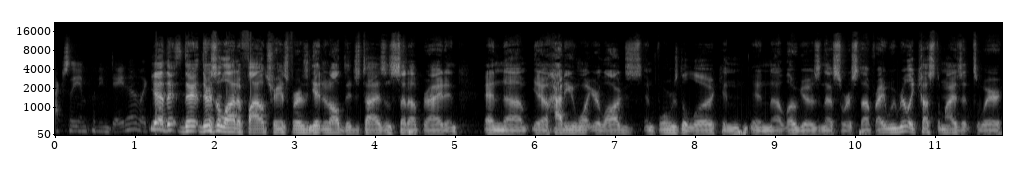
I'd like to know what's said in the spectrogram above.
actually inputting data? Like yeah there, there, there's a lot of file transfers and getting it all digitized and set up right and and um, you know how do you want your logs and forms to look and and uh, logos and that sort of stuff right? We really customize it to where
